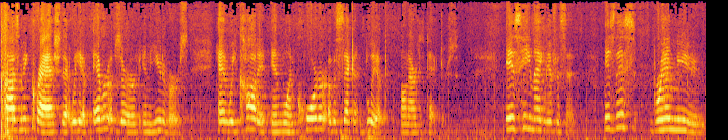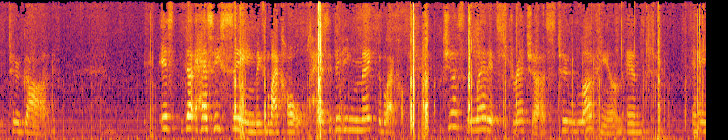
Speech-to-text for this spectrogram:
cosmic crash that we have ever observed in the universe, and we caught it in one quarter of a second blip on our detectors. Is he magnificent? Is this brand new to God? Is has he seen these black holes? Has did he make the black hole? Just let it stretch us to love him, and and he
